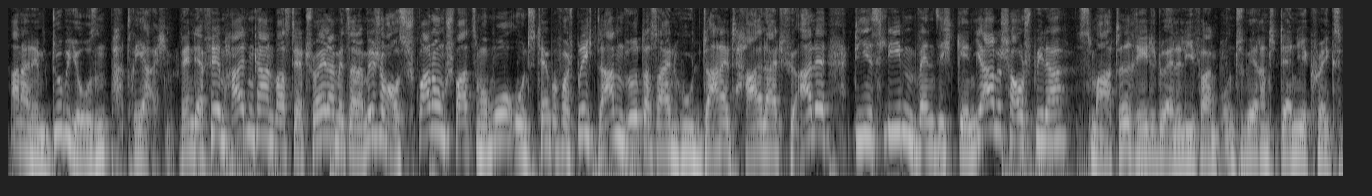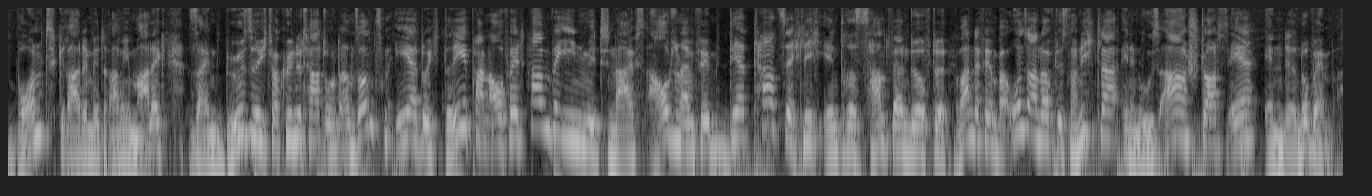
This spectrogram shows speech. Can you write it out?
an einem dubiosen Patriarchen. Wenn der Film halten kann, was der Trailer mit seiner Mischung aus Spannung, schwarzem Humor und Tempo verspricht, dann wird das ein Whodunit-Highlight für alle, die es lieben, wenn sich geniale Schauspieler smarte Rededuelle liefern. Und während Daniel Craigs Bond gerade mit Rami Malek seinen Bösewicht verkündet hat und ansonsten eher durch Drehpan auffällt, haben wir ihn mit Knives Out in einem Film, der tatsächlich interessant werden dürfte. Wann der Film bei uns anläuft, ist noch nicht klar. In den USA startet er Ende November.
